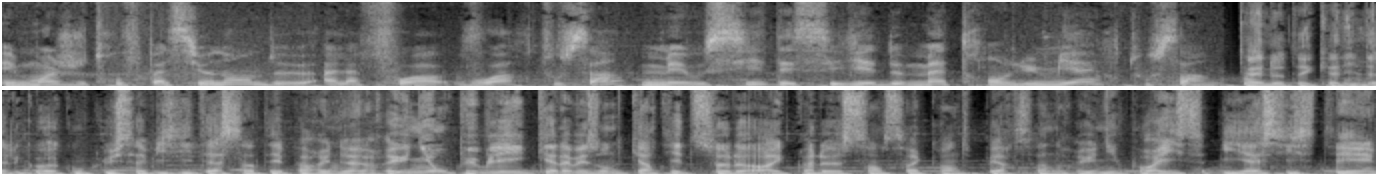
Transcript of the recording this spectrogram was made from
Et moi, je trouve passionnant de à la fois voir tout ça, mais aussi d'essayer de mettre en lumière tout ça. À noter qu'Anne Hidalgo a conclu sa visite à saint par une réunion publique à la maison de quartier de Solor avec près de 150 personnes réunies pour y assister.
